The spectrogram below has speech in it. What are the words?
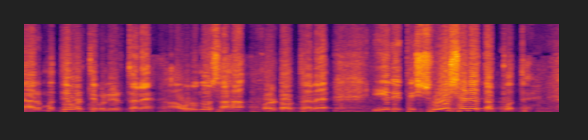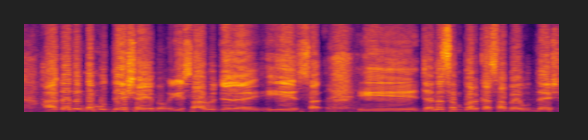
ಯಾರು ಮಧ್ಯವರ್ತಿಗಳು ಇರ್ತಾರೆ ಅವರೂ ಸಹ ಹೊರಟೋಗ್ತಾರೆ. ಈ ರೀತಿ ಶೋಷಣೆ ತಪ್ಪುತ್ತೆ. ಹಾಗಾದ್ರೆ ನಮ್ಮ ಉದ್ದೇಶ ಏನು? ಈ ಸಾರ್ವಜನ ಈ ಈ ಜನಸಂಪರ್ಕ ಸಭೆ ಉದ್ದೇಶ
